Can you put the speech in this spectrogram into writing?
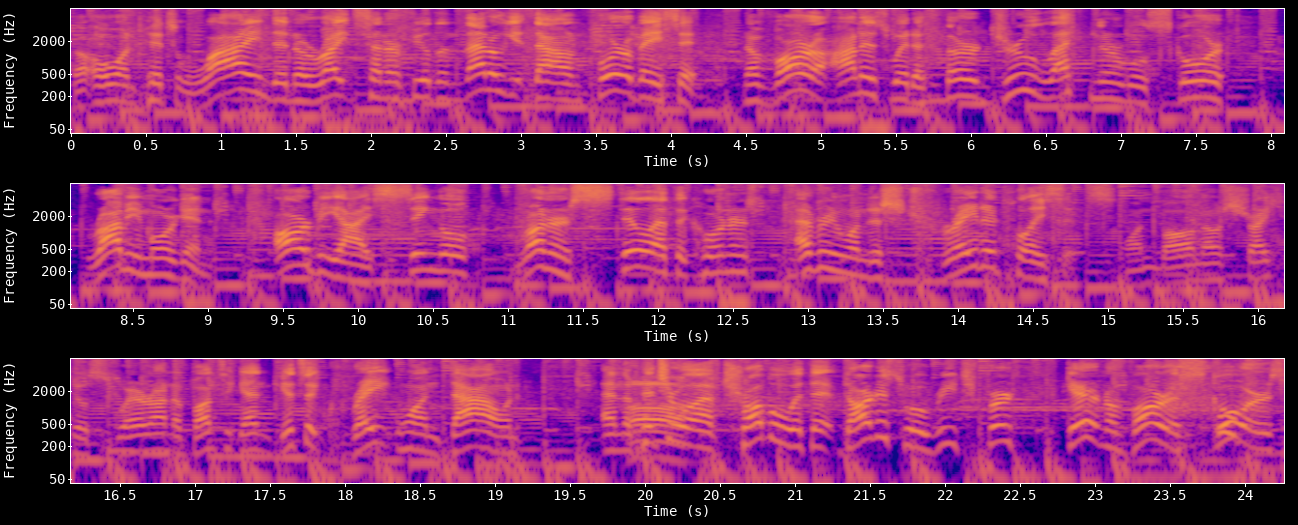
The 0-1 pitch lined into right center field, and that'll get down for a base hit. Navarra on his way to third. Drew Lechner will score. Robbie Morgan, RBI single. Runners still at the corners. Everyone just traded places. One ball, no strike. He'll square on a bunt again. Gets a great one down. And the pitcher Oh. will have trouble with it. Dardis will reach first. Garrett Navarra scores.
